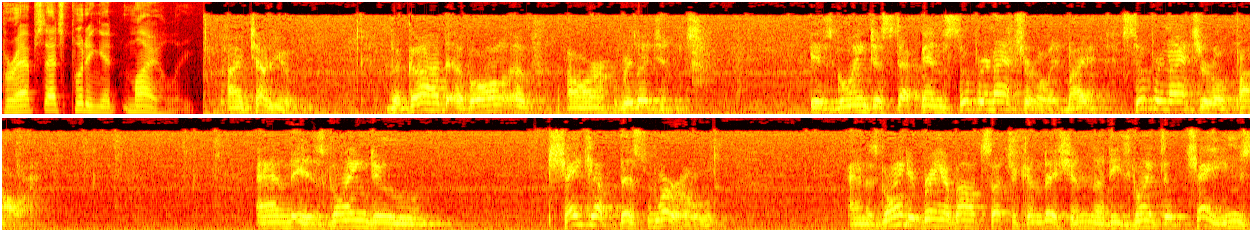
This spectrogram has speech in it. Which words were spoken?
perhaps that's putting it mildly. I tell you, the God of all of our religions is going to step in supernaturally by supernatural power and is going to shake up this world and is going to bring about such a condition that he's going to change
